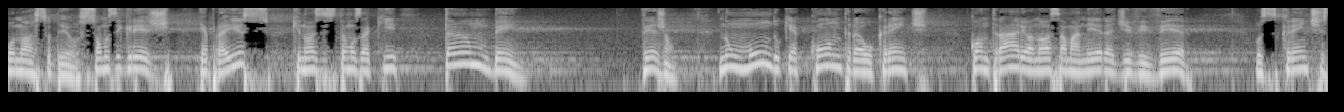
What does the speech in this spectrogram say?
o nosso Deus. Somos igreja, e é para isso que nós estamos aqui também. Vejam, num mundo que é contra o crente, contrário à nossa maneira de viver, os crentes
